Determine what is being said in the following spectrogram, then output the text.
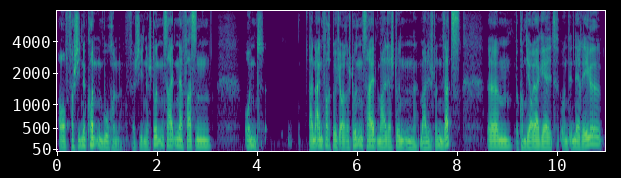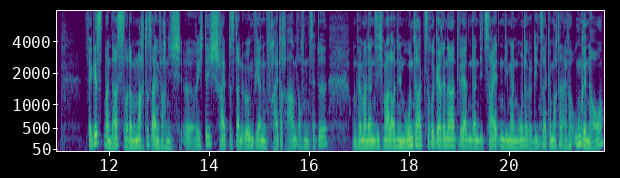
auf verschiedene Konten buchen, verschiedene Stundenzeiten erfassen und dann einfach durch eure Stundenzeit mal der Stunden, mal den Stundensatz ähm, bekommt ihr euer Geld. Und in der Regel vergisst man das oder man macht es einfach nicht äh, richtig, schreibt es dann irgendwie an einem Freitagabend auf einen Zettel. Und wenn man dann sich mal an den Montag zurückerinnert, werden dann die Zeiten, die man Montag oder Dienstag gemacht hat, einfach ungenau.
